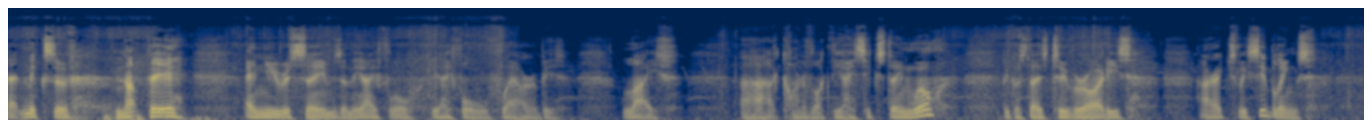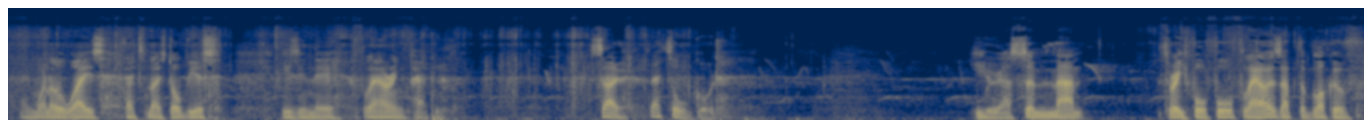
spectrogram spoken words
that mix of nut there and new racemes and the A4, the A4 will flower a bit late, uh, kind of like the A16 will, because those two varieties are actually siblings. And one of the ways that's most obvious is in their flowering pattern. So that's all good. Here are some um, 344 flowers up the block of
